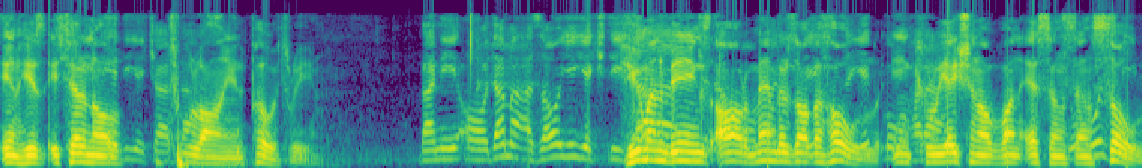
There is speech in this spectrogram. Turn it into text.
in his eternal two-line poetry. Human beings are members of a whole in creation of one essence and soul.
